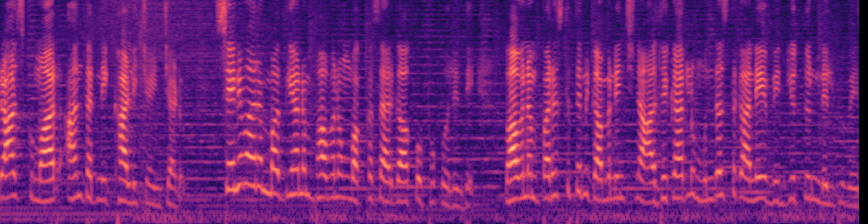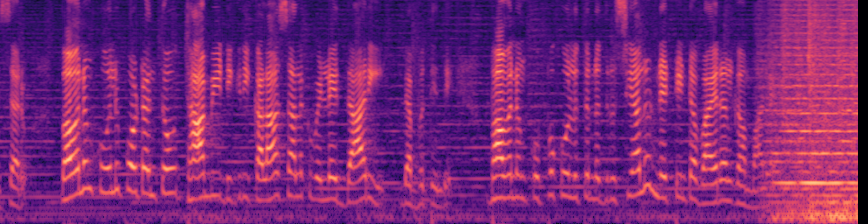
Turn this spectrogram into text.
రాజ్ కుమార్ అందరినీ ఖాళీ చేయించాడు. శనివారం మధ్యాహ్నం భవనం ఒక్కసారిగా కుప్పకూలింది. భవనం పరిస్థితిని గమనించిన అధికారులు ముందస్తుగానే విద్యుత్తును నిలిపివేశారు. భవనం కూలిపోవడంతో ధామి డిగ్రీ కళాశాలకు వెళ్ళే దారి దెబ్బతింది. భవనం కుప్పకూలుతున్న దృశ్యాలు నెట్టింట వైరల్గా మారాయి.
